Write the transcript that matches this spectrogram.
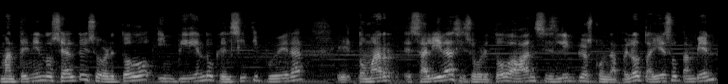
manteniéndose alto y sobre todo impidiendo que el City pudiera eh, tomar salidas y sobre todo avances limpios con la pelota. Y eso también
